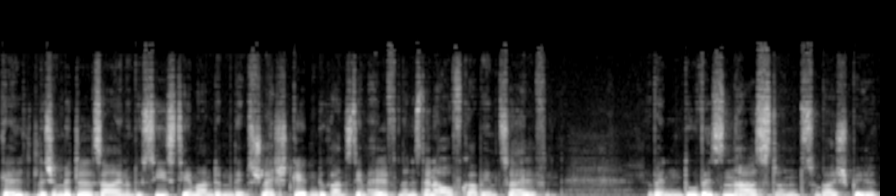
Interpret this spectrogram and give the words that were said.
geldliche Mittel sein und du siehst jemandem, dem es schlecht geht und du kannst ihm helfen, dann ist deine Aufgabe, ihm zu helfen. Wenn du Wissen hast und zum Beispiel,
